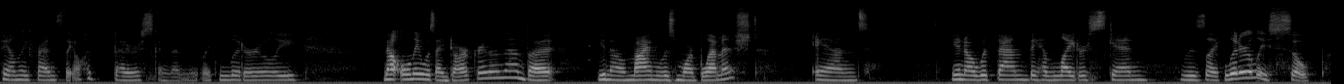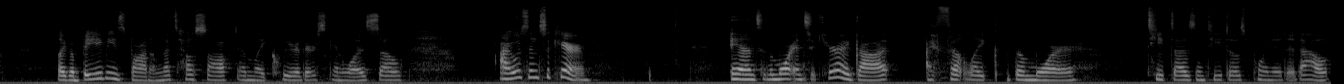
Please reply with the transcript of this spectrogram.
family friends, they all had better skin than me. Like, literally, not only was I darker than them, but you know, mine was more blemished. And, you know, with them, they had lighter skin. It was like literally soap, like a baby's bottom. That's how soft and like clear their skin was. So I was insecure. And the more insecure I got, I felt like the more titas and titos pointed it out.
